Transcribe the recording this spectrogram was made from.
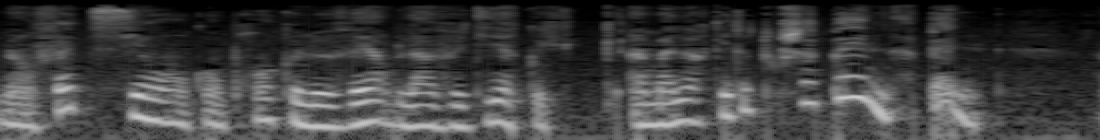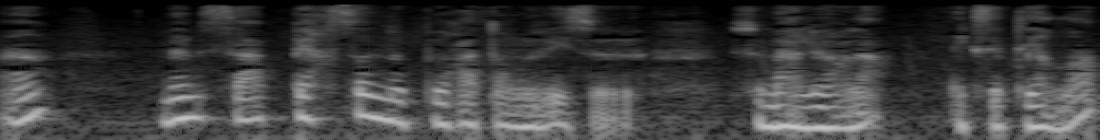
Mais en fait, si on comprend que le verbe là veut dire qu'un malheur qui te touche à peine, à peine, hein, même ça, personne ne pourra t'enlever ce, ce malheur-là, excepté Allah.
